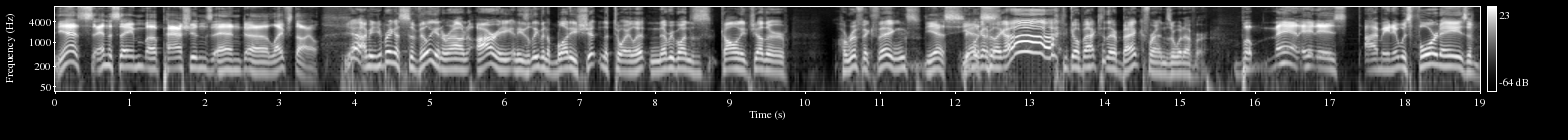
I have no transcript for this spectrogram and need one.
Yes, and the same uh, passions and uh, lifestyle. Yeah, I mean, you bring a civilian around Ari, and he's leaving a bloody shit in the toilet, and everyone's calling each other horrific things. Yes, People yes. are gonna be like, ah, and go back to their bank friends or whatever. But man, it is. I mean, it was four days of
